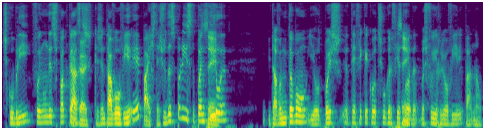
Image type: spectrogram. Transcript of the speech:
descobri, foi num desses podcasts Ok. que a gente estava a ouvir. Epá, isto ajuda-se para isso, do Painkiller. E estava muito bom. E eu depois até fiquei com a discografia Sim. toda. Mas fui reouvir e pá, não.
